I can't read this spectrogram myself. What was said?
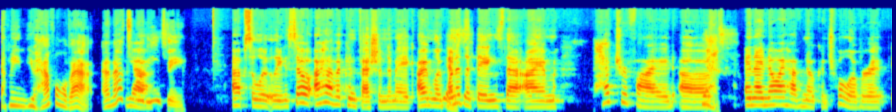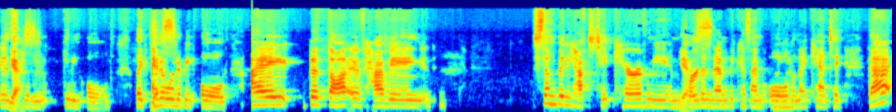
I mean, you have all that, and that's yeah. not easy. Absolutely. So I have a confession to make. I'm like yes. one of the things that I'm petrified of yes. And I know I have no control over it is yes. getting getting old. Like yes. I don't want to be old. I the thought of having somebody have to take care of me and burden them because I'm old mm-hmm. and I can't take that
